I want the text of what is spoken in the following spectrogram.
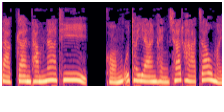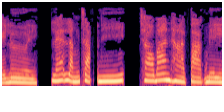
จากการทำหน้าที่ของอุทยานแห่งชาติหาเจ้าใหม่เลย และหลังจากนี้ ชาวบ้านหาดปากเมง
